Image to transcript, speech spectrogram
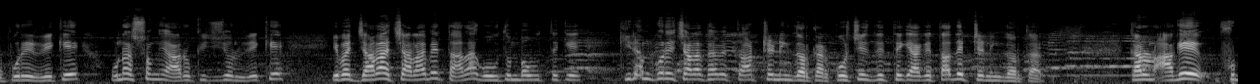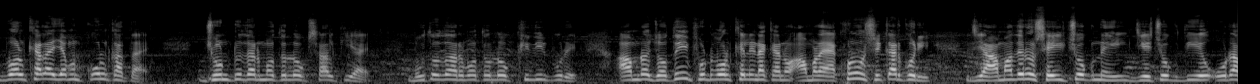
ওপরে রেখে, ওনার সঙ্গে আরও কিছুজন রেখে, এবার যারা চালাবে তারা গৌতমবাবুর থেকে কিরাম করে চালাতে হবে তার ট্রেনিং দরকার কোচেসদের থেকে আগে তাদের ট্রেনিং দরকার। কারণ আগে ফুটবল খেলায় যেমন কলকাতায় ঝন্টুদার মতো লোক সালকিয়ায়, ভূতদার মতো লোক খিদিরপুরে, আমরা যতই ফুটবল খেলি না কেন, আমরা এখনও স্বীকার করি যে আমাদেরও সেই চোখ নেই, যে চোখ দিয়ে ওরা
